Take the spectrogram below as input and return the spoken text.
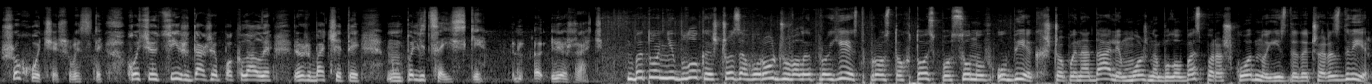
що хочеш везти. Хоч оці ж навіть поклали, ж бачите, поліцейські лежать. Бетонні блоки, що загороджували проїзд, просто хтось посунув у бік, щоб і надалі можна було безперешкодно їздити через двір.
